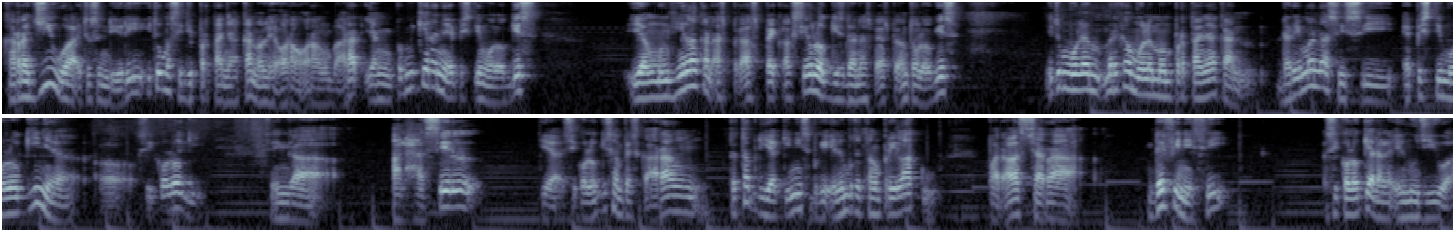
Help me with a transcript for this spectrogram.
Karena jiwa itu sendiri itu masih dipertanyakan oleh orang-orang barat yang pemikirannya epistemologis yang menghilangkan aspek-aspek aksiologis dan aspek-aspek ontologis itu mulai mereka mulai mempertanyakan dari mana sisi epistemologinya uh, psikologi. Sehingga alhasil ya psikologi sampai sekarang tetap diyakini sebagai ilmu tentang perilaku. Padahal secara definisi psikologi adalah ilmu jiwa.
